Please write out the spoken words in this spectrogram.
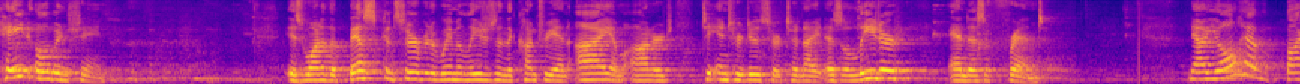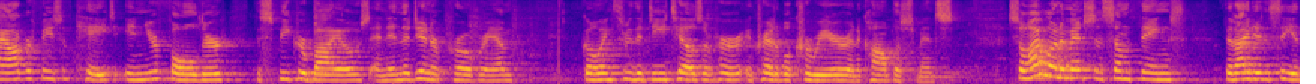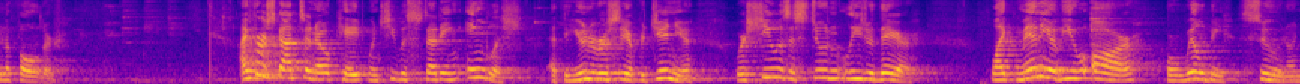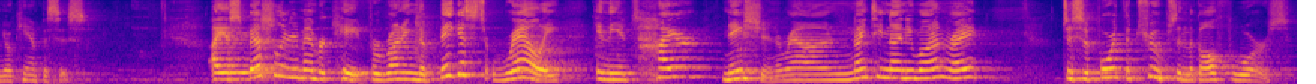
Kate Obenshain is one of the best conservative women leaders in the country, and I am honored to introduce her tonight as a leader and as a friend. Now, you all have biographies of Kate in your folder, the speaker bios, and in the dinner program, going through the details of her incredible career and accomplishments. So, I want to mention some things that I didn't see in the folder. I first got to know Kate when she was studying English at the University of Virginia, where she was a student leader there, like many of you are or will be soon on your campuses. I especially remember Kate for running the biggest rally in the entire nation around 1991, right? To support the troops in the Gulf Wars.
